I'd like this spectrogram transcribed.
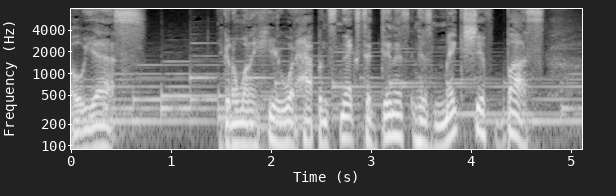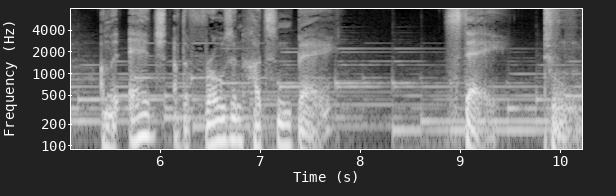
Oh, yes. You're going to want to hear what happens next to Dennis and his makeshift bus on the edge of the frozen Hudson Bay. Stay tuned.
